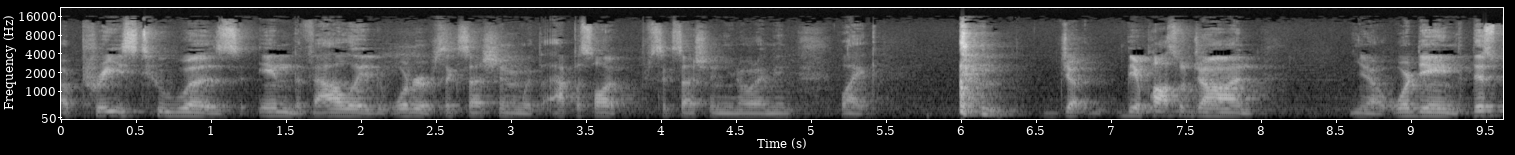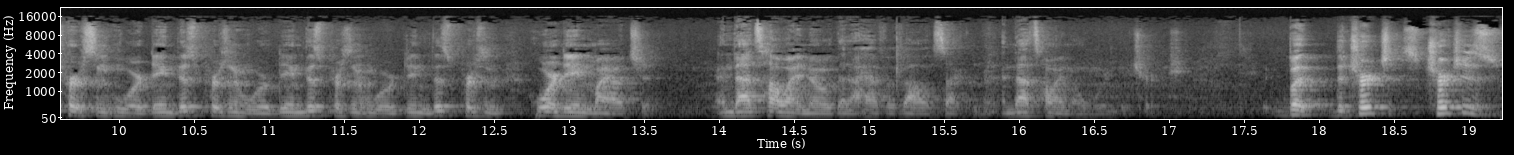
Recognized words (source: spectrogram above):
a priest who was in the valid order of succession with apostolic succession, you know what I mean? Like, the Apostle John, you know, ordained this person who ordained this person who ordained this person who ordained this person who ordained my outfit. And that's how I know that I have a valid sacrament. And that's how I know we're in the church. But the church, churches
